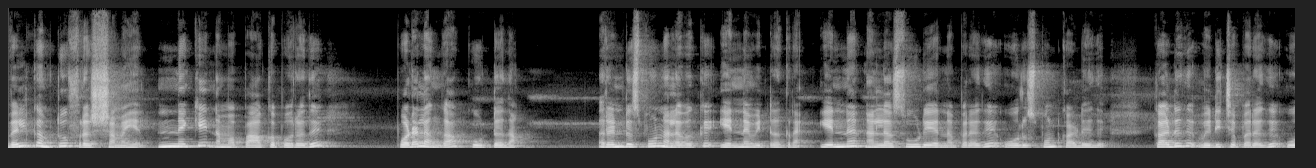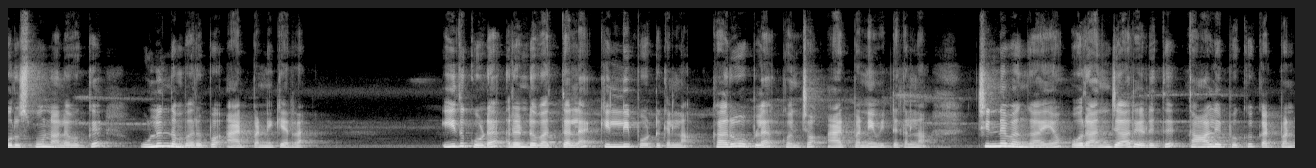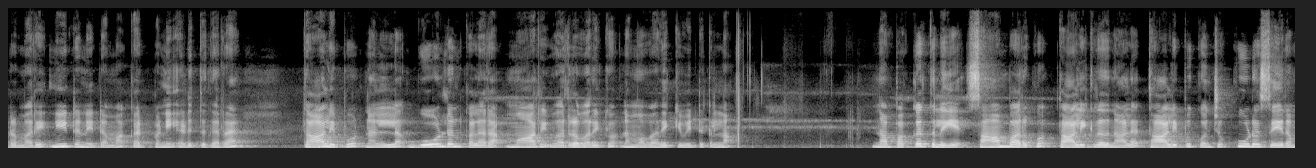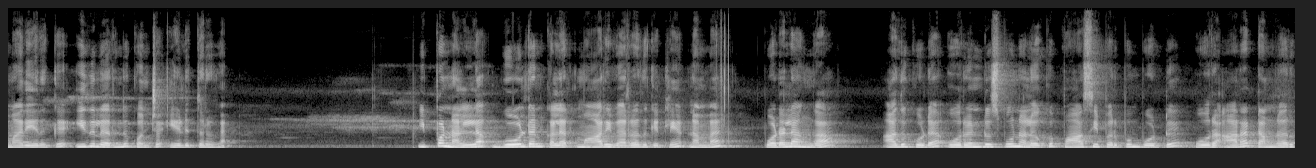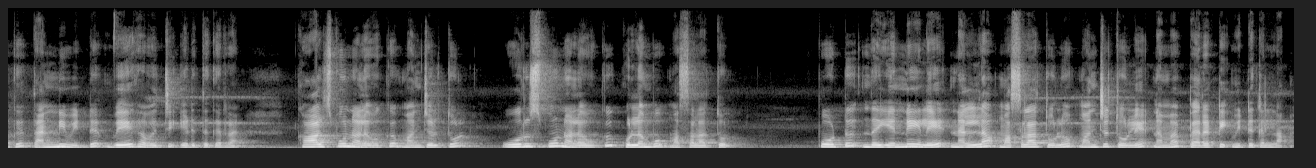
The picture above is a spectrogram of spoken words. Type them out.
Welcome to fresh சமையல். இன்றைக்கி நம்ம பார்க்க போகிறது புடலங்காய் கூட்டு தான். ரெண்டு ஸ்பூன் அளவுக்கு எண்ணெய் விட்டுருக்குறேன். எண்ணெய் நல்லா சூடேறின பிறகு ஒரு ஸ்பூன் கடுகு. கடுகு வெடித்த பிறகு ஒரு ஸ்பூன் அளவுக்கு உளுந்தம்பருப்பு ஆட் பண்ணிக்கிறேன். இது கூட ரெண்டு வத்தலை கிள்ளி போட்டுக்கலாம். கருவேப்பிலை கொஞ்சம் ஆட் பண்ணி விட்டுக்கலாம். சின்ன வெங்காயம் ஒரு அஞ்சாறு எடுத்து தாளிப்புக்கு கட் பண்ணுற மாதிரி நீட்ட நீட்டமாக கட் பண்ணி எடுத்துக்கிறேன். தாளிப்பு நல்லா கோல்டன் கலராக மாறி வர்ற வரைக்கும் நம்ம வதக்கி விட்டுக்கலாம். நான் பக்கத்துலேயே சாம்பாருக்கும் தாளிக்கிறதுனால தாளிப்பு கொஞ்சம் கூட செய்கிற மாதிரி இருக்குது இதிலேருந்து கொஞ்சம் எடுத்துருவேன். இப்போ நல்லா கோல்டன் கலர் மாறி வர்றதுக்கிட்டேயும் நம்ம புடலங்காய் அது கூட ஒரு ரெண்டு ஸ்பூன் அளவுக்கு பாசிப்பருப்பும் போட்டு ஒரு அரை டம்ளருக்கு தண்ணி விட்டு வேக வச்சு எடுத்துக்கிறேன். கால் ஸ்பூன் அளவுக்கு மஞ்சள் தூள் ஒரு ஸ்பூன் அளவுக்கு குழம்பு மசாலாத்தூள் போட்டு இந்த எண்ணெயிலே நல்லா மசாலாத்தூளும் மஞ்சத்தூளையும் நம்ம பெரட்டி விட்டுக்கலாம்.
